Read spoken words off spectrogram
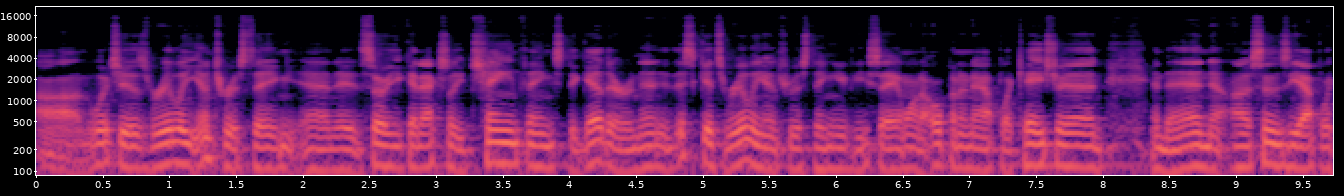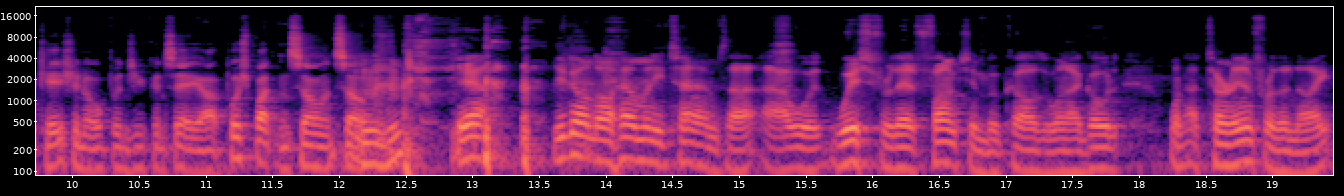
uh, which is really interesting. And it, so you can actually chain things together. And then this gets really interesting if you say, I want to open an application. And then uh, as soon as the application opens, you can say, uh, push button so and so. Yeah, you don't know how many times I, I would wish for that function because when I go, to, when I turn in for the night,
